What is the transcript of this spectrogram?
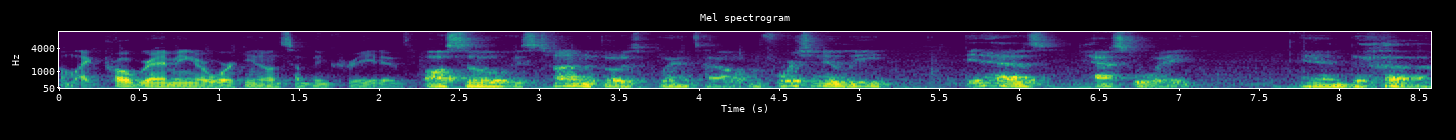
I'm like programming or working on something creative. Also, it's time to throw this plant out. Unfortunately, it has passed away and uh,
